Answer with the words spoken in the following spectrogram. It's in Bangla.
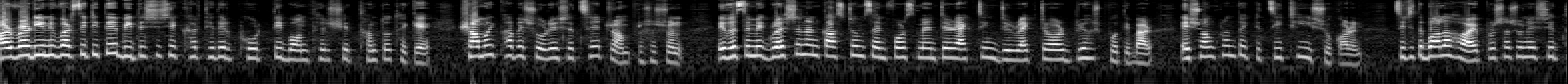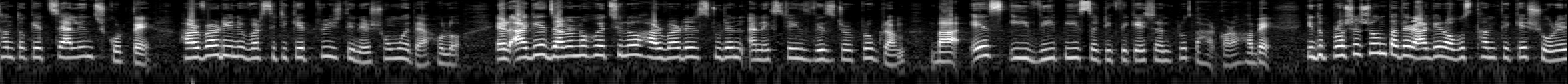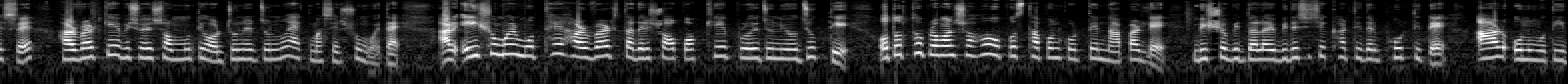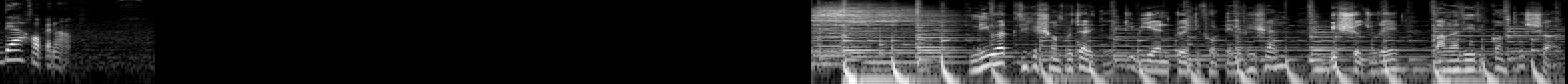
হার্ভার্ড ইউনিভার্সিটিতে বিদেশি শিক্ষার্থীদের ভর্তি বন্ধের সিদ্ধান্ত থেকে সাময়িকভাবে সরে এসেছে ট্রাম্প প্রশাসন। ইউএস ইমিগ্রেশন অ্যান্ড কাস্টমস এনফোর্সমেন্টের অ্যাক্টিং ডিরেক্টর বৃহস্পতিবার এ সংক্রান্ত একটি চিঠি ইস্যু করেন। চিঠিতে বলা হয়, প্রশাসনের সিদ্ধান্তকে চ্যালেঞ্জ করতে হার্ভার্ড ইউনিভার্সিটিকে ত্রিশ দিনের সময় দেওয়া হলো। এর আগে জানানো হয়েছিল হার্ভার্ডের student and exchange visitor program বা এসইভিপি সার্টিফিকেশন প্রত্যাহার করা হবে। কিন্তু প্রশাসন তাদের আগের অবস্থান থেকে সরে এসে হার্ভার্ডকে এ বিষয়ে সম্মতি অর্জনের জন্য এক মাসের সময় দেয়। আর এই সময়ের মধ্যে হার্ভার্ড তাদের স্বপক্ষে প্রয়োজনীয় যুক্তি ও তথ্য প্রমাণ সহ উপস্থাপন করতে না পারলে বিশ্ববিদ্যালয়ে বিদেশি শিক্ষার্থীদের ভর্তিতে আর অনুমতি দেয়া হবে না। নিউ ইয়র্ক থেকে সম্প্রচারিত টিভিএন টোয়েন্টি ফোর টেলিভিশন, বিশ্বজুড়ে বাঙালির কণ্ঠস্বর।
